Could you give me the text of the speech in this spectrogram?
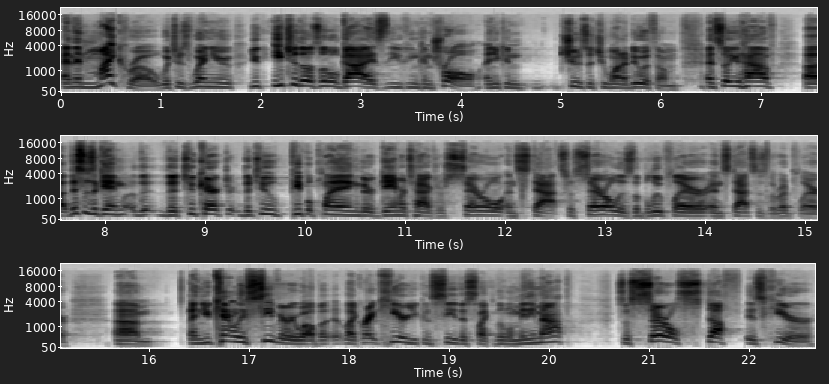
And then micro, which is when you, you each of those little guys that you can control and you can choose what you want to do with them. And so you have uh, this is a game. The, the, two character, the two people playing their gamer tags are Serral and Stats. So Serral is the blue player and Stats is the red player. Um, and you can't really see very well, but like right here, you can see this like little mini map. So Serral's stuff is here,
